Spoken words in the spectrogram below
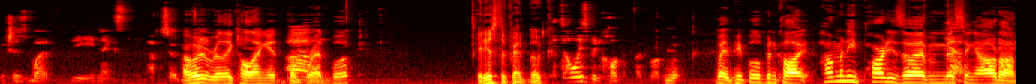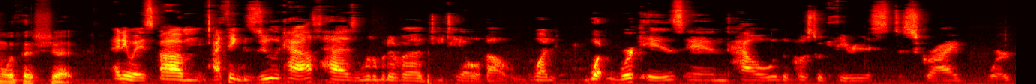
which is what the next episode. Are will we be. really calling it the Um, bread book? It is the Bread Book. It's always been called the bread book. Wait, people have been calling. How many parties have I been Yeah. missing out on with this shit? Anyways, um, I think Zulikath has a little bit of a detail about what what work is and how the post-work theorists describe work.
